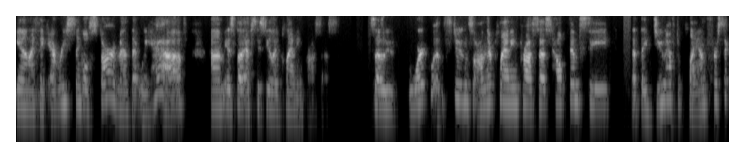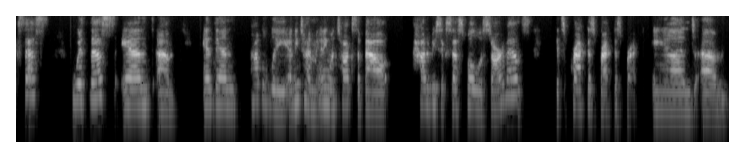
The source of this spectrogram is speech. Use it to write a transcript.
in I think, every single star event that we have, um, is the FCCLA planning process. So work with students on their planning process, help them see that they do have to plan for success with this. And, um, and then probably anytime anyone talks about how to be successful with star events, it's practice, practice, practice. And um,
